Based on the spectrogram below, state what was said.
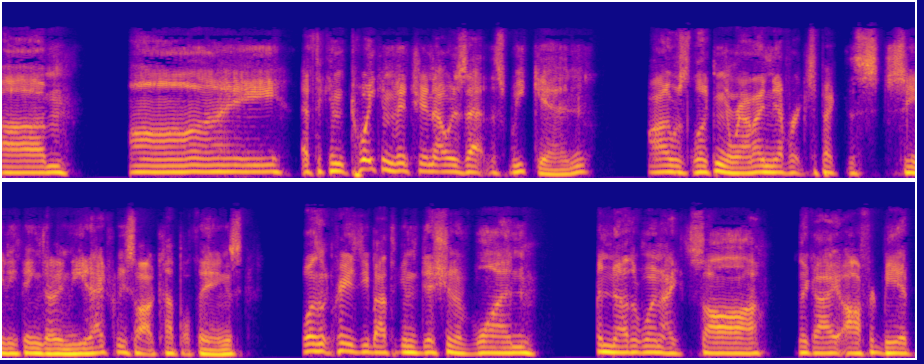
Um, I at the toy convention I was at this weekend. I was looking around. I never expect to see anything that I need. I actually saw a couple things. Wasn't crazy about the condition of one. Another one I saw the guy offered me a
